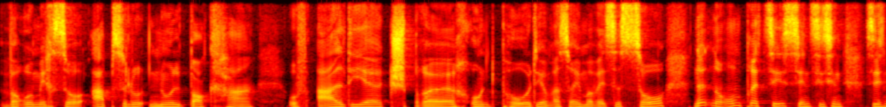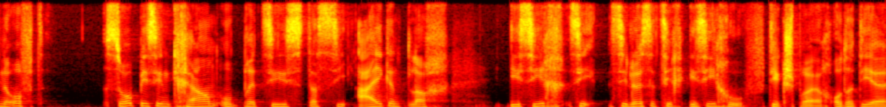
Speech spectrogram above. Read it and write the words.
warum ich so absolut null Bock habe auf all die Gespräche und Podien, was auch immer, weil sie so nicht nur unpräzise sind, sie sind, sie sind oft so bis im Kern unpräzise, dass sie eigentlich in sich, sie, sie lösen sich in sich auf, die Gespräche oder die,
